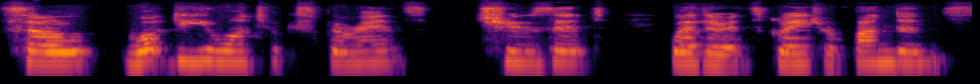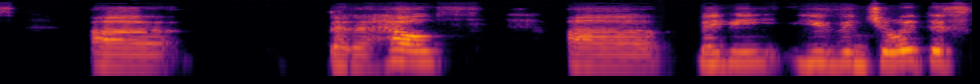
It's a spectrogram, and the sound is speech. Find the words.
So what do you want to experience? Choose it, whether it's greater abundance, uh, better health. Uh, maybe you've enjoyed this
